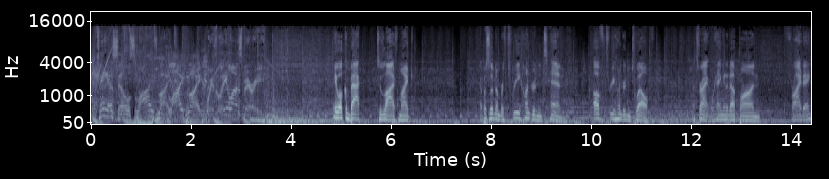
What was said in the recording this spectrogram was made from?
KSL's Live Mike. Live Mike with Lee Lonsberry. Hey, welcome back to Live Mike. Episode number 310 of 312. That's right, we're hanging it up on Friday.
